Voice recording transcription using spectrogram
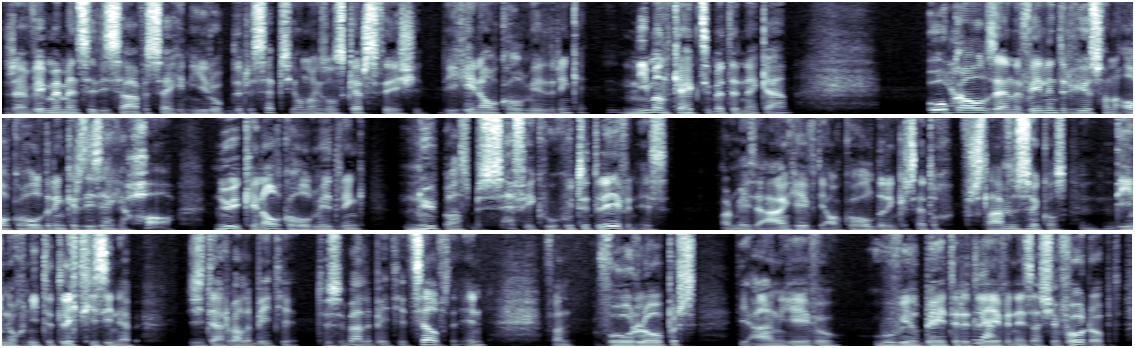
Er zijn veel meer mensen die s'avonds zeggen, hier op de receptie, ondanks ons kerstfeestje, die geen alcohol meer drinken. Niemand kijkt ze met de nek aan. Ook ja. al zijn er veel interviews van alcoholdrinkers die zeggen, ha, nu ik geen alcohol meer drink, nu pas besef ik hoe goed het leven is. Waarmee ze aangeven, die alcoholdrinkers zijn toch verslaafde mm -hmm. sukkels -hmm. die nog niet het licht gezien hebben. Je ziet daar wel een beetje, dus wel een beetje hetzelfde in. Van voorlopers die aangeven hoeveel beter het Ja. leven is als je voorloopt.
